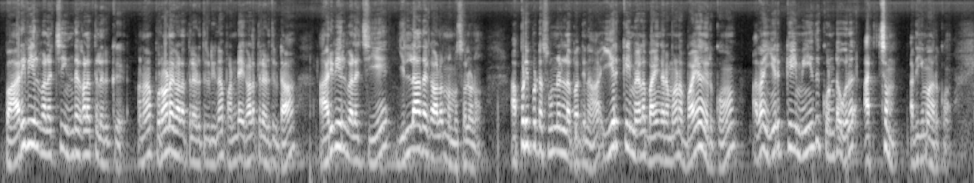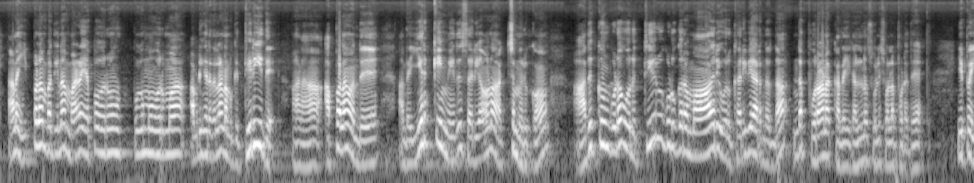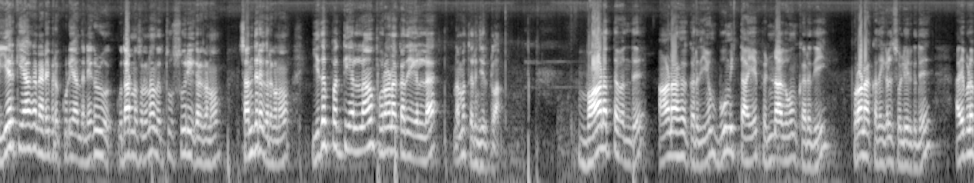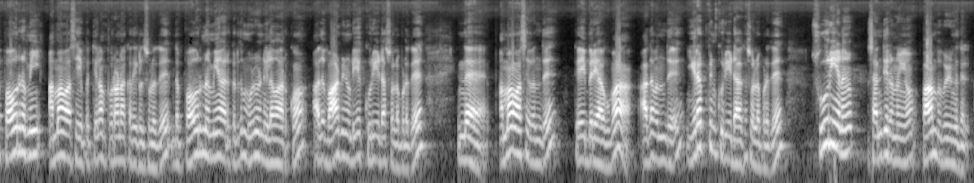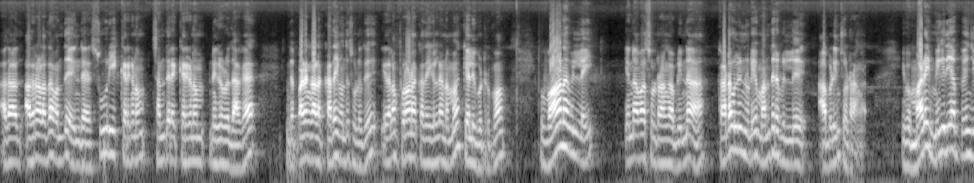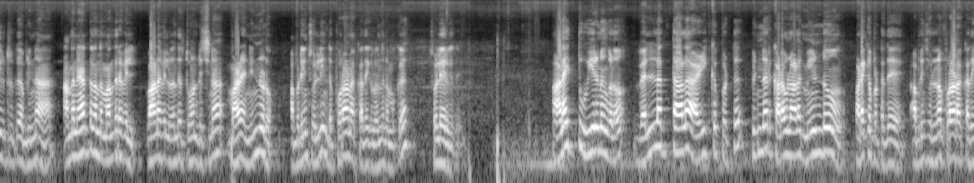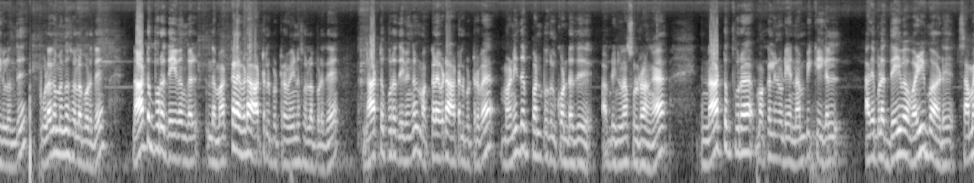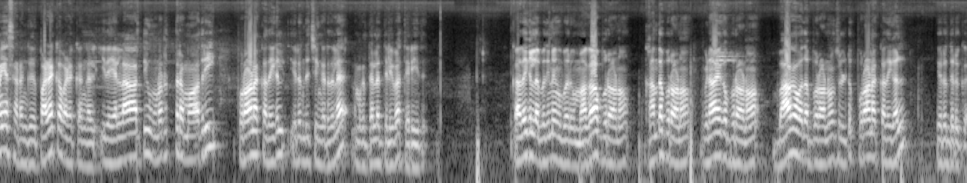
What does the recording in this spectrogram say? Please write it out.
இப்போ அறிவியல் வளர்ச்சி இந்த காலத்தில் இருக்குது ஆனால் புராண காலத்தில் எடுத்துக்கிட்டிங்கன்னா பண்டைய காலத்தில் எடுத்துக்கிட்டால் அறிவியல் வளர்ச்சியே இல்லாத காலம்னு நம்ம சொல்லணும். அப்படிப்பட்ட சூழ்நிலையில் பார்த்தீங்கன்னா இயற்கை மேலே பயங்கரமான பயம் இருக்கும். அதான் இயற்கை மீது கொண்ட ஒரு அச்சம் அதிகமாக இருக்கும். ஆனால் இப்போலாம் பார்த்திங்கன்னா மழை எப்போ வரும் புகமம் வருமா அப்படிங்கிறதெல்லாம் நமக்கு தெரியுது. ஆனால் அப்போல்லாம் வந்து அந்த இயற்கை மீது சரியான அச்சம் இருக்கும். அதுக்கும் கூட ஒரு தீர்வு கொடுக்குற மாதிரி ஒரு கருவியாக இருந்தது தான் இந்த புராண கதைகள்னு சொல்லி சொல்லப்படுது. இப்போ இயற்கையாக நடைபெறக்கூடிய அந்த நிகழ்வு உதாரணம் சொல்லணும்னா அந்த தூ சூரிய கிரகணம் சந்திர கிரகணம் இதை பற்றியெல்லாம் புராண கதைகளில் நம்ம தெரிஞ்சிருக்கலாம். வானத்தை வந்து ஆணாக கருதியும் பூமித்தாயை பெண்ணாகவும் கருதி புராண கதைகள் சொல்லியிருக்குது. அதே போல் பௌர்ணமி அமாவாசையை பற்றிலாம் புராண கதைகள் சொல்லுது. இந்த பௌர்ணமியாக இருக்கிறது முழு நிலவாக இருக்கும். அது வாழ்வினுடைய குறியீடாக சொல்லப்படுது. இந்த அமாவாசை வந்து தேய்பெரி ஆகுமா? அதை வந்து இறப்பின் குறியீடாக சொல்லப்படுது. சூரியனும் சந்திரனையும் பாம்பு விழுங்குதல். அதாவது அதனால தான் வந்து இந்த சூரிய கிரகணம் சந்திர கிரகணம் நிகழ்வதாக இந்த பழங்கால கதை வந்து சொல்லுது. இதெல்லாம் புராண கதைகளில் நம்ம கேள்விப்பட்டிருப்போம். இப்போ வானவில்லை என்னவா சொல்கிறாங்க அப்படின்னா கடவுளினுடைய மந்திரவில்லு அப்படின்னு சொல்கிறாங்க இப்போ மழை மிகுதியாக பெஞ்சிக்கிட்டு இருக்கு அப்படின்னா அந்த நேரத்தில் அந்த மந்திரவில் வானவில் வந்து தோன்றுச்சுன்னா மழை நின்றுடும் அப்படின்னு சொல்லி இந்த புராண கதைகள் வந்து நமக்கு சொல்லியிருக்குது. அனைத்து உயிரினங்களும் வெள்ளத்தால் அழிக்கப்பட்டு பின்னர் கடவுளால் மீண்டும் படைக்கப்பட்டது அப்படின்னு சொல்லலாம் புராண கதைகள் வந்து உலகமெங்கும் சொல்லப்படுது. நாட்டுப்புற தெய்வங்கள் இந்த மக்களை விட ஆற்றல் பெற்றவைன்னு சொல்லப்படுது. நாட்டுப்புற தெய்வங்கள் மக்களை விட ஆற்றல் பெற்றவை மனித பண்புகள் கொண்டது அப்படின்லாம் சொல்கிறாங்க நாட்டுப்புற மக்களினுடைய நம்பிக்கைகள் அதே போல் தெய்வ வழிபாடு சமய சடங்கு பழக்க வழக்கங்கள் இதை எல்லாத்தையும் உணர்த்துற மாதிரி புராண கதைகள் இருந்துச்சுங்கிறதுல நமக்கு தெள்ள தெளிவாக தெரியுது. கதைகளில் பார்த்தீங்கன்னா பாருங்க மகா மகாபுராணம் கந்த புராணம் விநாயக புராணம் பாகவத புராணம்னு சொல்லிட்டு புராண கதைகள் இருந்திருக்கு.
